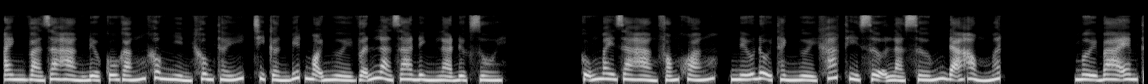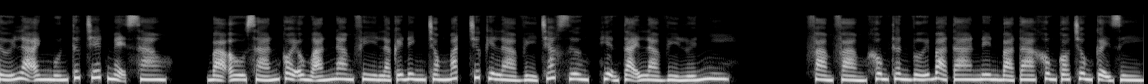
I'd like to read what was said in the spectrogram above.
Anh và gia hàng đều cố gắng không nhìn không thấy, chỉ cần biết mọi người vẫn là gia đình là được rồi. Cũng may gia hàng phóng khoáng, nếu đổi thành người khác thì sợ là sớm đã hỏng mất. Mời ba em tới là anh muốn tức chết mẹ sao. Bà Âu Sán coi ông án Nam Phi là cái đinh trong mắt trước kia là vì Trác Dương, hiện tại là vì Luyến Nhi. Phàm phàm không thân với bà ta nên bà ta không có trông cậy gì.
